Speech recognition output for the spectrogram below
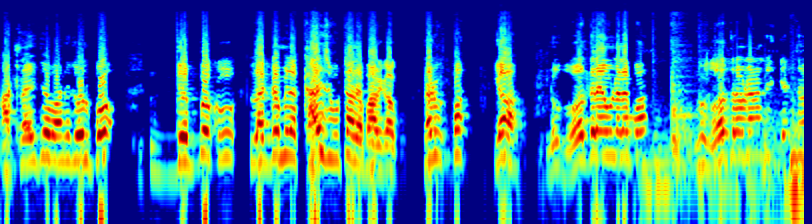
అట్లయితే వాని తోలుపో దెబ్బకు లగ్గ మీద కాయసి పుట్టాలి బాడుగాకు. నడు పో. యా నువ్వు తోలుతూనే ఉండాలి పో. నువ్వు ఉండాలి నేను.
